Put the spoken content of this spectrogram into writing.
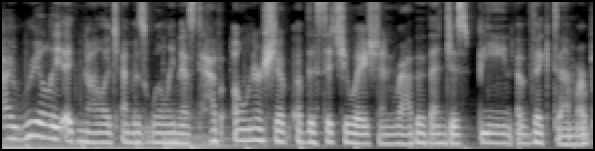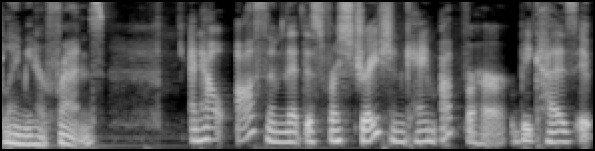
I really acknowledge Emma's willingness to have ownership of the situation rather than just being a victim or blaming her friends and how awesome that this frustration came up for her because it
